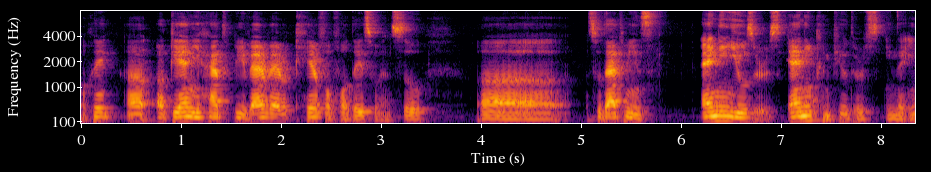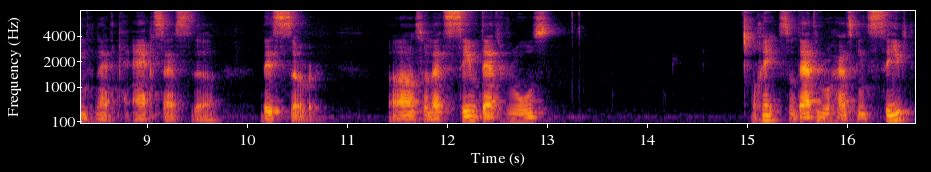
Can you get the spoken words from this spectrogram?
Okay, uh, again, you have to be very, very careful for this one. So, uh, so that means any users, any computers in the internet can access the, this server. Uh, so let's save that rules. Okay, so that rule has been saved.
